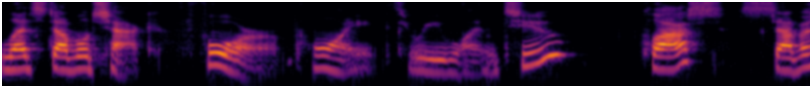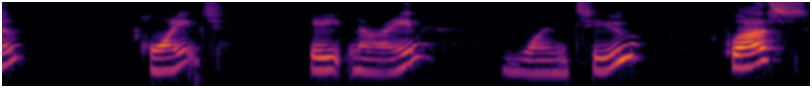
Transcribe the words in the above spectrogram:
Let's double check. 4.312 plus 7.8912 plus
